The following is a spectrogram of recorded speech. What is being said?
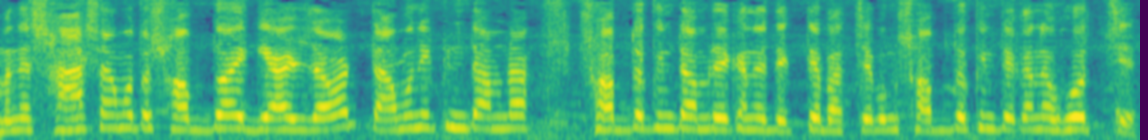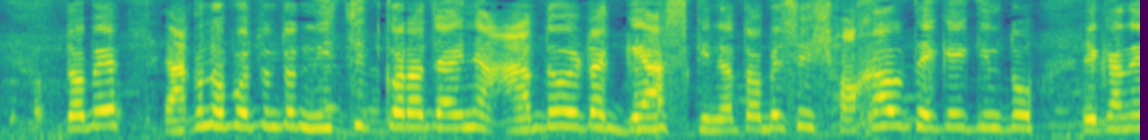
মানে শাঁসার মতো শব্দ হয় গ্যাস যাওয়ার, তেমনই কিন্তু আমরা, শব্দ কিন্তু আমরা এখানে দেখতে পাচ্ছি এবং শব্দ কিন্তু এখানে হচ্ছে। তবে এখনও পর্যন্ত নিশ্চিত করা যায়নি আদৌ এটা গ্যাস কিনা। তবে সেই সকাল থেকে কিন্তু এখানে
